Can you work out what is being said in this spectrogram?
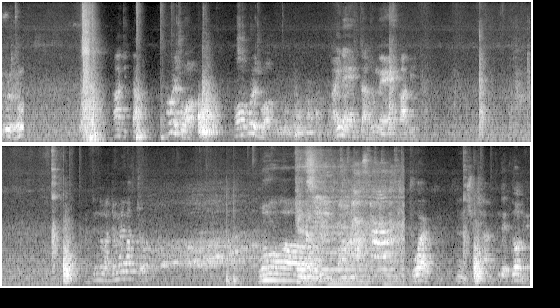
이걸로 너무. 아 뒷다. 오히려 좋아. 어, 오히려 좋아. 아니네, 진짜 안 좋네. 까비. 완전도 완전 많이 봤죠. 와. 좋아요. 응. 쉽지 않아. 근데 넣었네.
